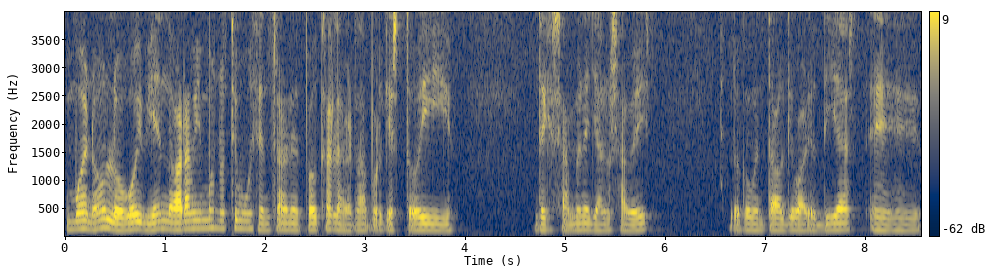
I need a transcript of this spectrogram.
bueno, lo voy viendo. Ahora mismo no estoy muy centrado en el podcast, la verdad, porque estoy de exámenes, ya lo sabéis. Lo he comentado aquí varios días. Eh,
